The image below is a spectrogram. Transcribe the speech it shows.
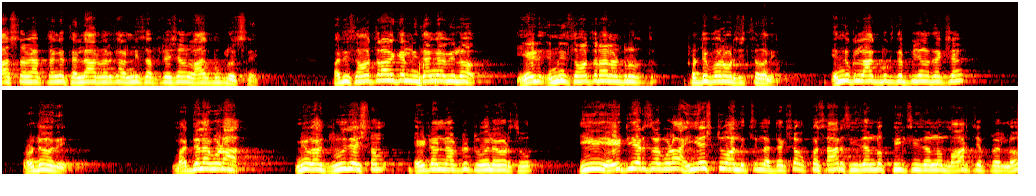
రాష్ట్ర వ్యాప్తంగా తెల్లారు వరకు అన్ని సబ్స్టేషన్ లాగ్ బుక్లు వచ్చినాయి. పది సంవత్సరాలకి నిజంగా వీళ్ళు ఏడు ఎనిమిది సంవత్సరాలు అంటారు ట్వంటీ ఫోర్ అవర్స్ ఇస్తామని. ఎందుకు లాగ్ బుక్ తెప్పించిన అధ్యక్ష? రెండవది మధ్యలో కూడా మేము అది ప్రూవ్ చేసినాం. Eight and half to twelve hours ఈ ఎయిట్ ఇయర్స్లో కూడా హైయెస్ట్ వాళ్ళు ఇచ్చింది అధ్యక్ష ఒక్కసారి సీజన్లో పీక్ సీజన్లో మార్చ్ ఏప్రిల్లో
